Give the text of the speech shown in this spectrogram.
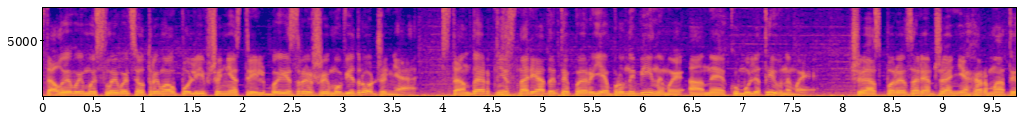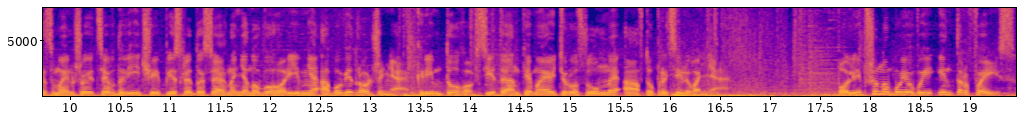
Сталевий мисливець отримав поліпшення стрільби з режиму відродження. Стандартні снаряди тепер є бронебійними, а не кумулятивними. Час перезаряджання гармати зменшується вдвічі після досягнення нового рівня або відродження. Крім того, всі танки мають розумне автоприцілювання. Поліпшено бойовий інтерфейс.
